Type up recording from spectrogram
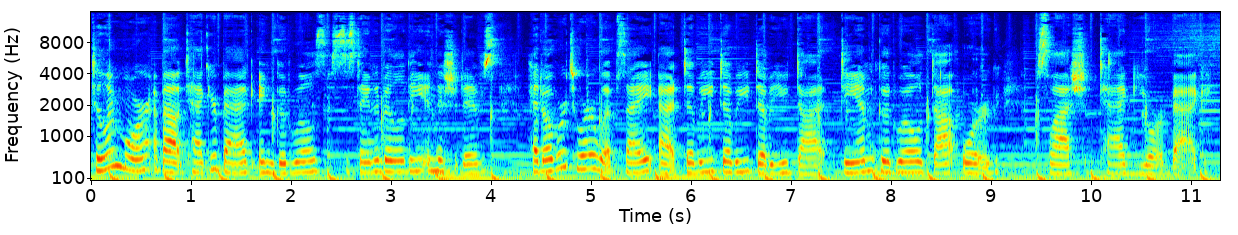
To learn more about Tag Your Bag and Goodwill's sustainability initiatives, head over to our website at www.dmgoodwill.org slash tag your bag.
